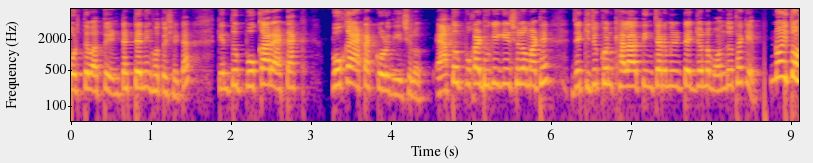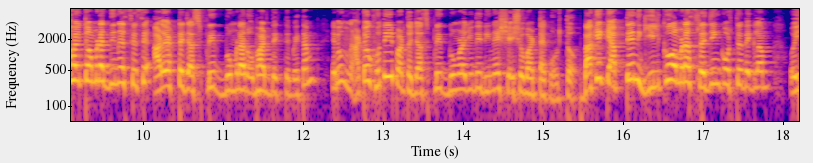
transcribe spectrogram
করতে পারতো এন্টারটেনিং হতো সেটা। কিন্তু পোকার অ্যাটাক পোকা অ্যাটাক করে দিয়েছিল। এত পোকা ঢুকে গিয়েছিল মাঠে যে কিছুক্ষণ খেলা তিন চার মিনিটের জন্য বন্ধ থাকে। নয়তো হয়তো আমরা দিনের শেষে আরও একটা জাসপ্রীত বুমরার ওভার দেখতে পেতাম। এবং নাটক হতেই পারতো জাসপ্রীত বুমরা যদি দিনের শেষ ওভারটা করতো। বাকি ক্যাপ্টেন গিলকেও আমরা স্লেজিং করতে দেখলাম। ওই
